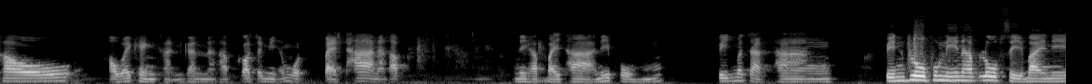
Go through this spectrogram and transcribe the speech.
เขาเอาไว้แข่งขันกันนะครับ ก็จะมีทั้งหมด 8 ท่านะครับ นี่ครับใบท่านี่ผมปริ้นมาจากทาง ปิ้นรูปพวกนี้นะครับ รูปสี่ใบนี้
